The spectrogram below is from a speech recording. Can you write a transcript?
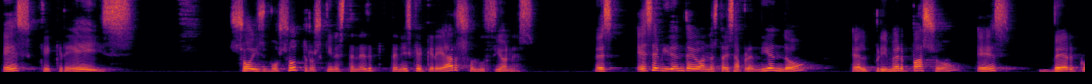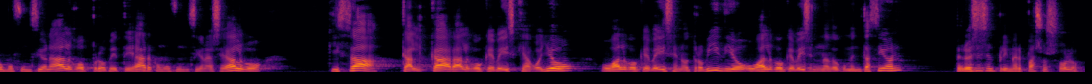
es que creéis. Sois vosotros quienes tenéis que crear soluciones. Es, es evidente que cuando estáis aprendiendo, el primer paso es ver cómo funciona algo, probetear cómo funciona ese algo, quizá calcar algo que veis que hago yo, o algo que veis en otro vídeo, o algo que veis en una documentación, pero ese es el primer paso solo.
